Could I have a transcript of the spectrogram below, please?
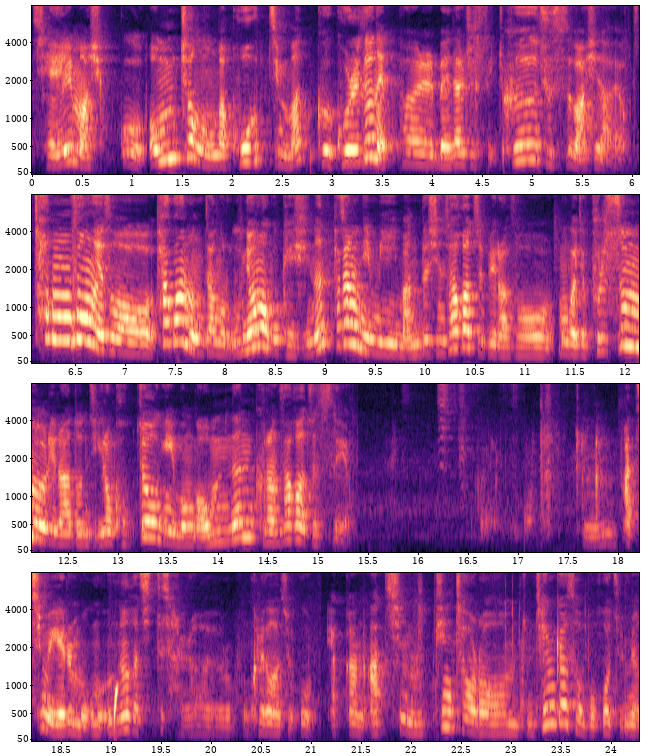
제일 맛있고 엄청 뭔가 고급진 맛? 그 골든 애플 메달 주스 있죠? 그 주스 맛이 나요. 청송에서 사과 농장을 운영하고 계시는 사장님이 만드신 사과즙이라서 뭔가 이제 불순물이라든지 이런 걱정이 뭔가 없는 그런 사과 주스예요. 음, 아침에 얘를 먹으면 응아가 진짜 잘 나와요 여러분. 그래가지고 약간 아침 루틴처럼 좀 챙겨서 먹어주면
